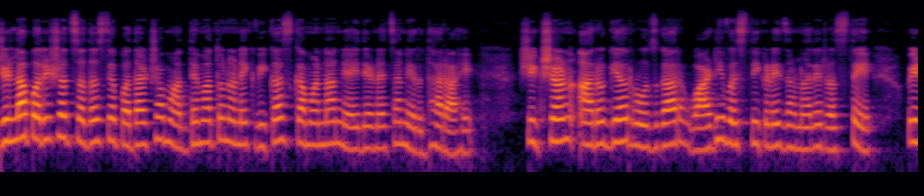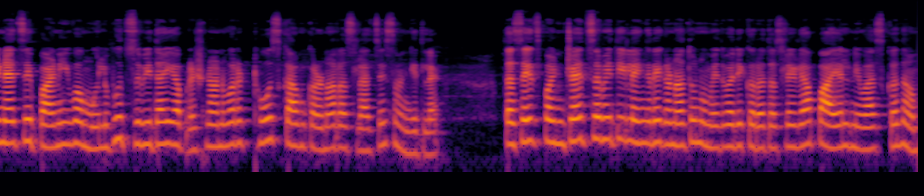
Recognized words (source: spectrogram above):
जिल्हा परिषद सदस्य पदाच्या माध्यमातून अनेक विकास कामांना न्याय देण्याचा निर्धार आहे. शिक्षण आरोग्य रोजगार वाढी वस्तीकडे जाणारे रस्ते पिण्याचे पाणी व मूलभूत सुविधा या प्रश्नांवर ठोस काम करणार असल्याचे सांगितले तसेच पंचायत समिती लेंगरे गणातून उमेदवारी करत असलेल्या पायल निवास कदम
